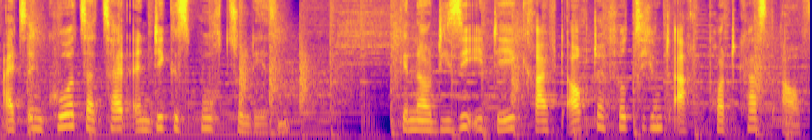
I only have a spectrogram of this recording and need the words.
als in kurzer Zeit ein dickes Buch zu lesen. Genau diese Idee greift auch der 40 und 8 Podcast auf.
